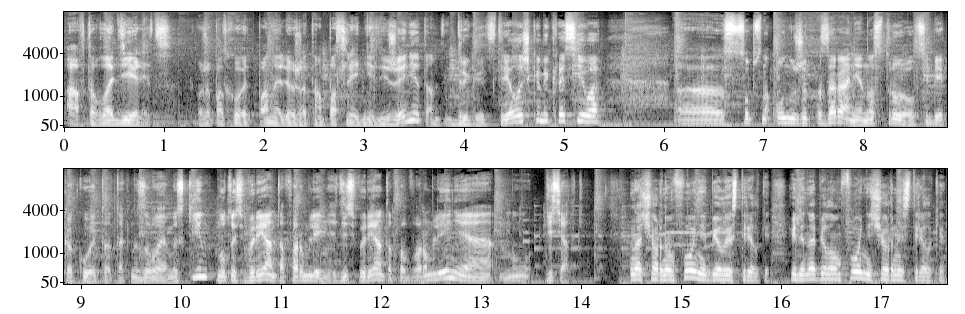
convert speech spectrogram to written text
Автовладелец уже подходит к панели, уже там последнее движение, там дрыгает стрелочками красиво. Э, собственно, он уже заранее настроил себе какой-то так называемый скин, ну, то есть вариант оформления. Здесь вариантов оформления, ну, десятки на черном фоне белые стрелки или на белом фоне черные стрелки.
